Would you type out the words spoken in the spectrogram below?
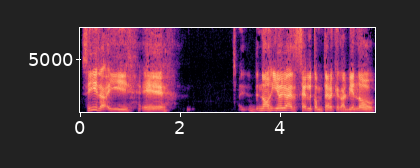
Sí, la, y eh, no, yo iba a hacer el comentario que viendo,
